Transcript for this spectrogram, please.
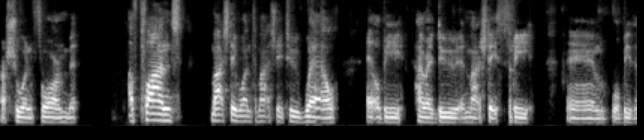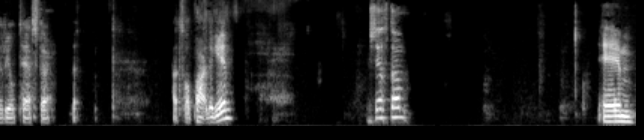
are showing form. But I've planned match day one to match day two well. It'll be how I do in match day three. Um, will be the real tester. But that's all part of the game. Yourself, Tom? Um,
